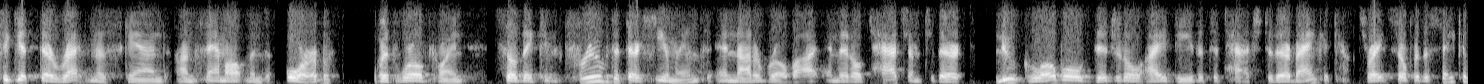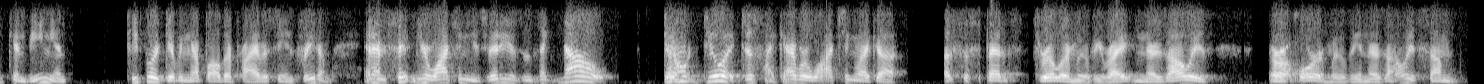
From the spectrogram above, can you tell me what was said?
to get their retina scanned on Sam Altman's orb with WorldCoin so they can prove that they're humans and not a robot, and it'll attach them to their new global digital ID that's attached to their bank accounts, right? So for the sake of convenience, people are giving up all their privacy and freedom. And I'm sitting here watching these videos and think, no, don't do it. Just like I were watching like a a suspense thriller movie, right? And there's always or a horror movie, and there's always some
